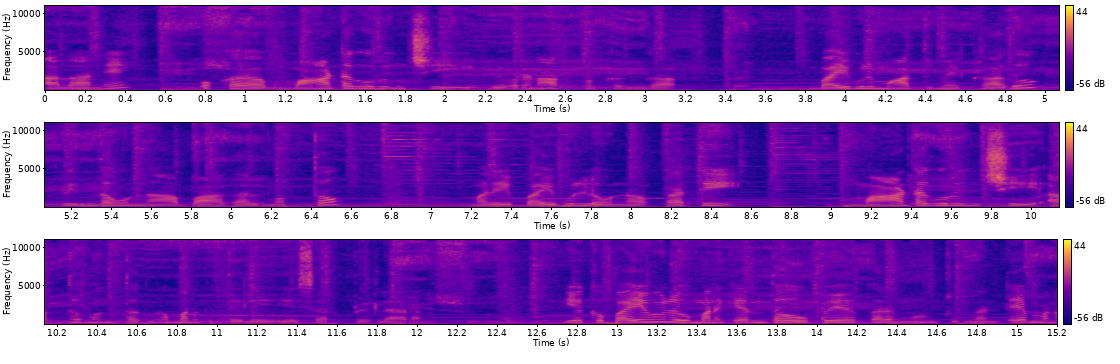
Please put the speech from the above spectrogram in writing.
అలానే ఒక మాట గురించి వివరణాత్మకంగా బైబిల్ మాత్రమే కాదు క్రింద ఉన్న ఆ భాగాలు మొత్తం మరి బైబిల్లో ఉన్న ప్రతి మాట గురించి అర్థవంతంగా మనకు తెలియజేశారు ప్రిలార ఈ యొక్క బైబిల్ మనకి ఎంత ఉపయోగకరంగా ఉంటుందంటే మన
